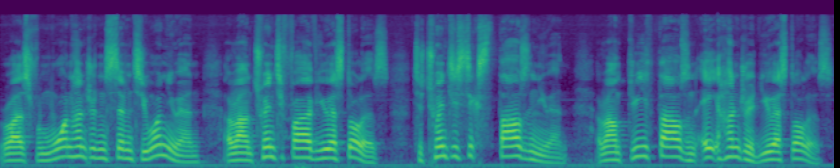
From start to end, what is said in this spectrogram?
rise from 171 yuan, around 25 US dollars, to 26,000 yuan, around 3,800 US dollars.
